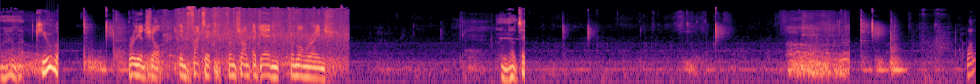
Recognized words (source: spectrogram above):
Well, that cue. Brilliant shot. Emphatic from Trump again from long range. and not ta- One.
